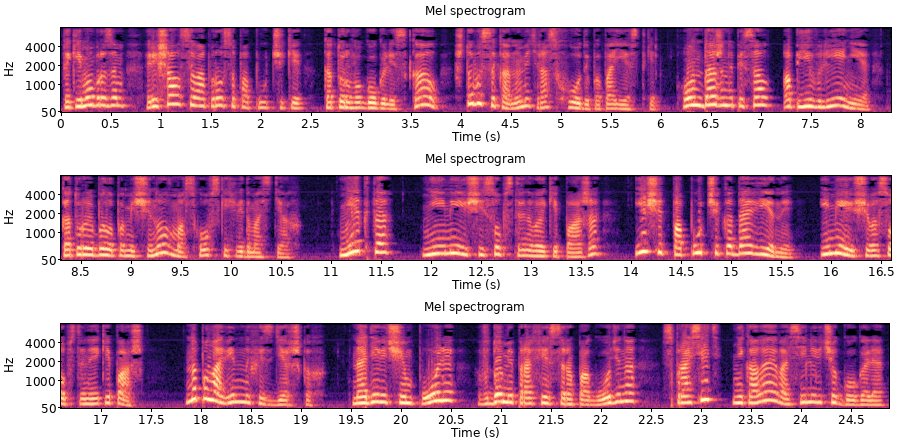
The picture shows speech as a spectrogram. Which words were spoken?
Таким образом, решался вопрос о попутчике, которого Гоголь искал, чтобы сэкономить расходы по поездке. Он даже написал объявление, которое было помещено в московских ведомостях. Некто, не имеющий собственного экипажа, ищет попутчика до Вены, имеющего собственный экипаж, на половинных издержках – на Девичьем поле в доме профессора Погодина спросить Николая Васильевича Гоголя.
